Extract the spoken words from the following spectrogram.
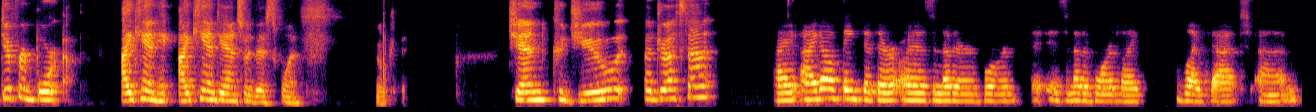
different board, I can't, I can't answer this one. Okay, Jen, could you address that? I, I don't think that there is another board, is another board like, like that. Um,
